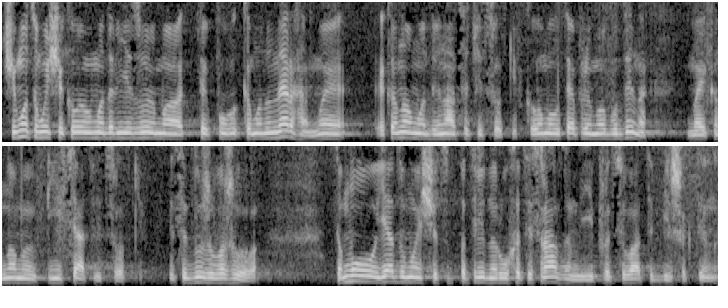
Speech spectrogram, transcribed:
Чому? Тому що коли ми модернізуємо теплокомуненерго, ми економимо 12%. Коли ми утеплюємо будинок, ми економимо 50%. І це дуже важливо. Тому я думаю, що тут потрібно рухатись разом і працювати більш активно.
